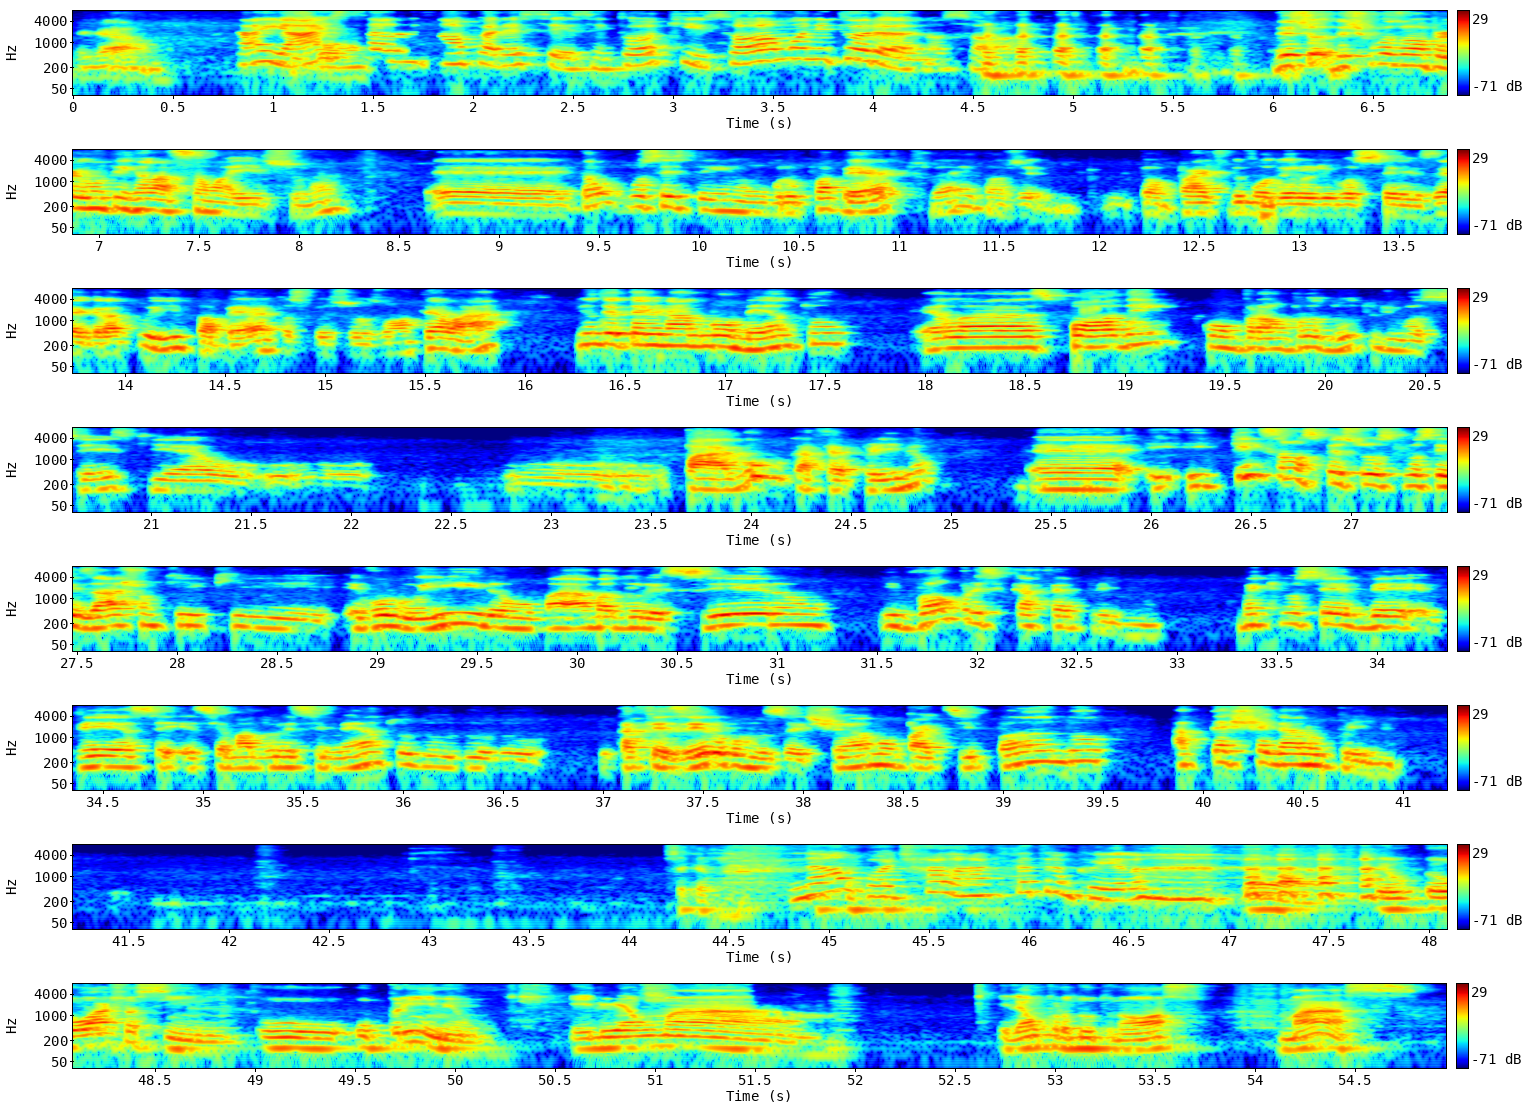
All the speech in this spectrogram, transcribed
Legal. Ai, ai, se elas não aparecessem. Estou aqui só monitorando só. deixa, deixa eu fazer uma pergunta em relação a isso, né? É, então, vocês têm um grupo aberto, né? Então, então, parte do modelo de vocês é gratuito, aberto, as pessoas vão até lá. Em um determinado momento, elas podem comprar um produto de vocês, que é o, o, o Pago, o Café Premium. É, e, e, quem são as pessoas que vocês acham que, que evoluíram, amadureceram e vão para esse Café Premium? Como é que você vê, vê esse, esse amadurecimento do, do, do, do cafezeiro, como vocês chamam, participando até chegar no Premium? Você quer falar? Não, pode falar, fica tranquila. É, eu, eu acho assim, o, o premium, ele é uma ele é um produto nosso, mas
